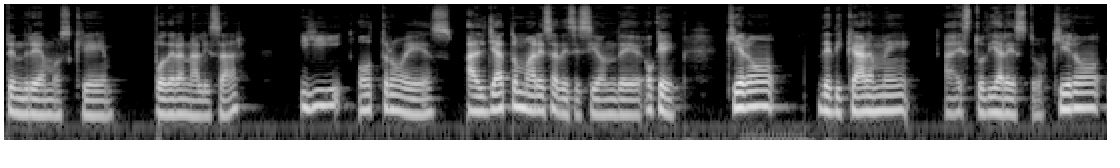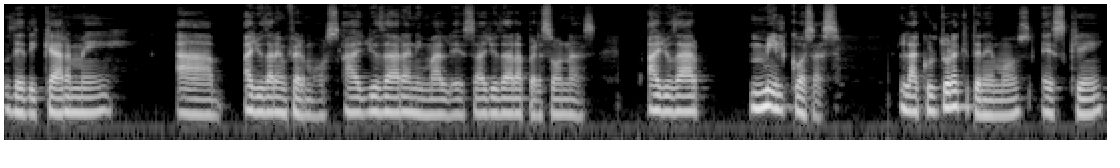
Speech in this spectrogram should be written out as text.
tendríamos que poder analizar. Y otro es, al ya tomar esa decisión de, ok, quiero dedicarme a estudiar esto, quiero dedicarme a ayudar a enfermos, a ayudar a animales, a ayudar a personas, a ayudar mil cosas. La cultura que tenemos es que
